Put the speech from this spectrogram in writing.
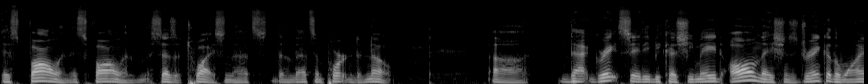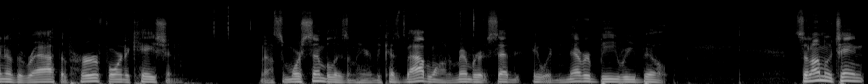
is fallen, is fallen. It says it twice, and that's that's important to note. Uh, that great city, because she made all nations drink of the wine of the wrath of her fornication. Now, some more symbolism here, because Babylon, remember, it said it would never be rebuilt. Saddam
